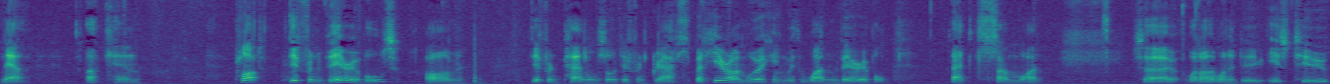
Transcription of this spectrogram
Now, I can plot different variables on different panels or different graphs, but here I'm working with one variable, that sum one. So what I want to do is to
